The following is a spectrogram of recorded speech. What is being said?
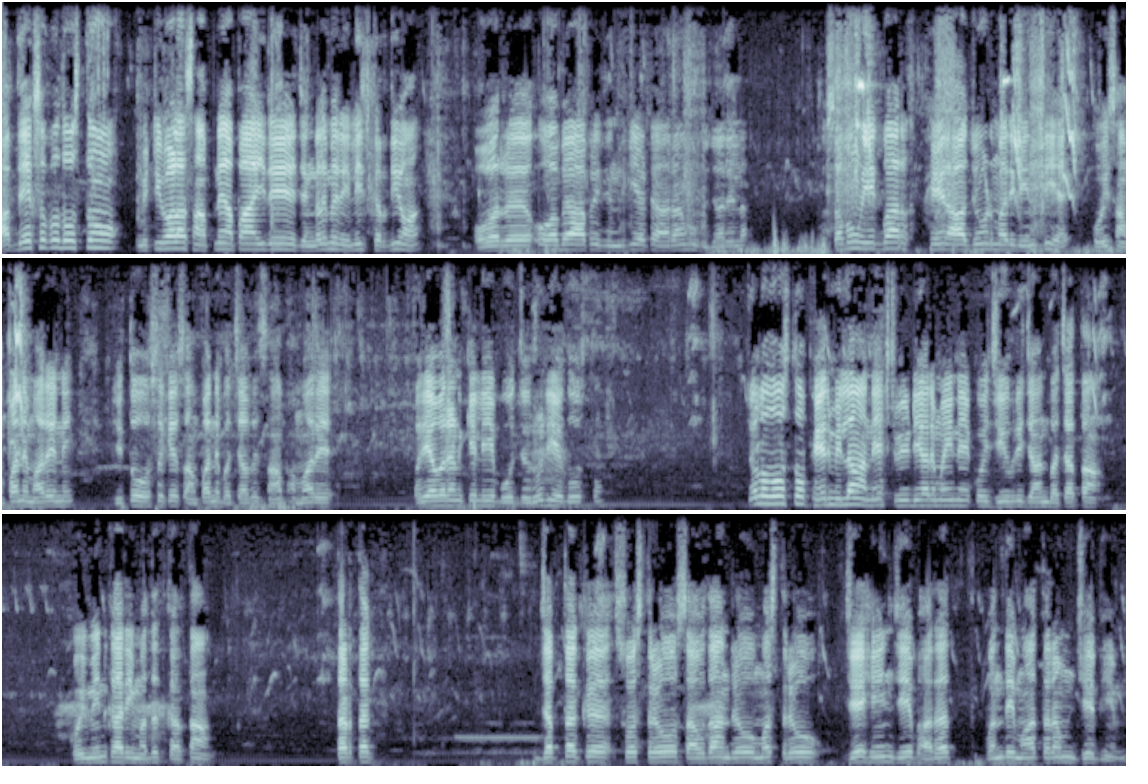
आप देख सको दोस्तों मिट्टी वाला सांप ने आपा इधे जंगल में रिलीज़ कर दियो हाँ। और वो अब अपनी ज़िंदगी अटे आराम गुजारेला तो सब हूँ एक बार फिर हाथ जोड़ मारी विनती है, कोई सांपा ने मारे नहीं। जितो हो सके सांपा ने बचावे सांप हमारे पर्यावरण के लिए बहुत ज़रूरी है दोस्तों। चलो दोस्तों, फिर मिला नेक्स्ट वीडियो रे महीने। कोई जीवरी जान बचाता, कोई मीनकारी मदद करता, तब तक जब तक स्वस्थ रहो, सावधान रहो, मस्त रहो। जय हिंद, जय भारत, वंदे मातरम, जय भीम।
